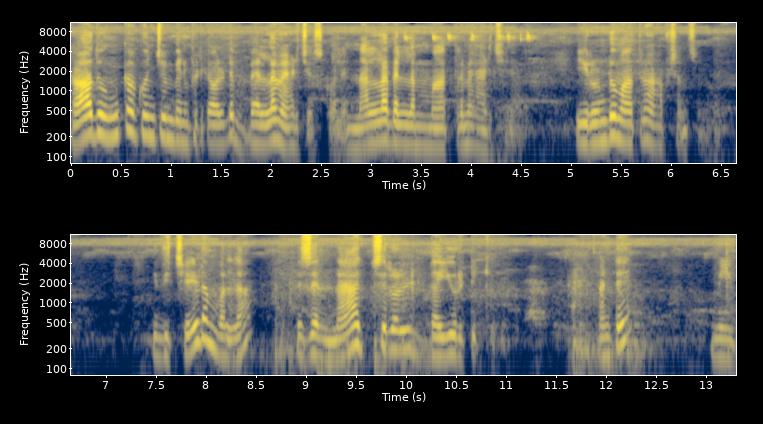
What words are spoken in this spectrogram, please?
కాదు ఇంకా కొంచెం బెనిఫిట్ కావాలంటే బెల్లం యాడ్ చేసుకోవాలి. నల్ల బెల్లం మాత్రమే యాడ్ చేయాలి. ఈ రెండు మాత్రమే ఆప్షన్స్ ఉంటాయి. ఇది చేయడం వల్ల ఇస్ ఎ న్యాచురల్ డయూరిటిక్. ఇది అంటే మీ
